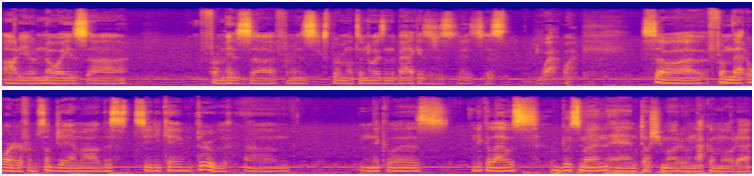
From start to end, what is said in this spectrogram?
audio noise uh, from his uh, from his experimental noise in the back is just it's just wow. So uh, from that order from Subjam, uh, this CD came through. Um, Nicholas Nicolaus Bussmann and Toshimaru Nakamura.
